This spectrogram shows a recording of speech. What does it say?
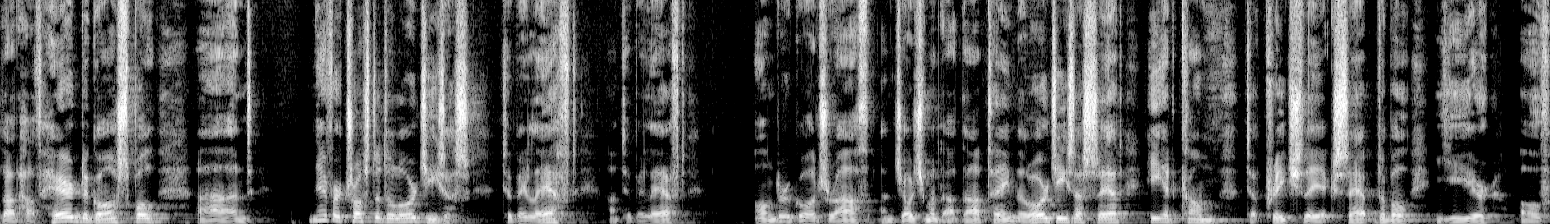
that have heard the gospel and never trusted the Lord Jesus to be left and to be left under God's wrath and judgment at that time. The Lord Jesus said he had come to preach the acceptable year of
